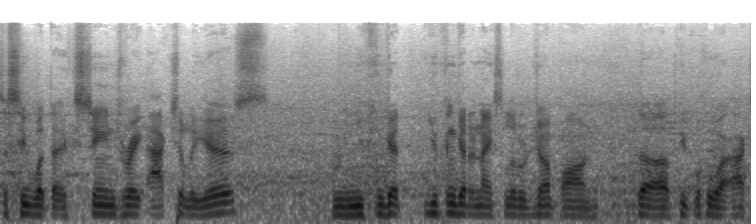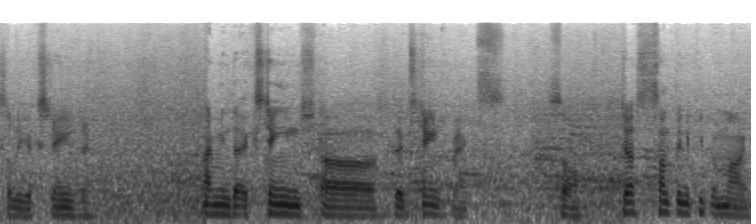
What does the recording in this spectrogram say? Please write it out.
to see what the exchange rate actually is. I mean, you can get you can get a nice little jump on the people who are actually exchanging. I mean, the exchange uh, the exchange banks. So just something to keep in mind.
